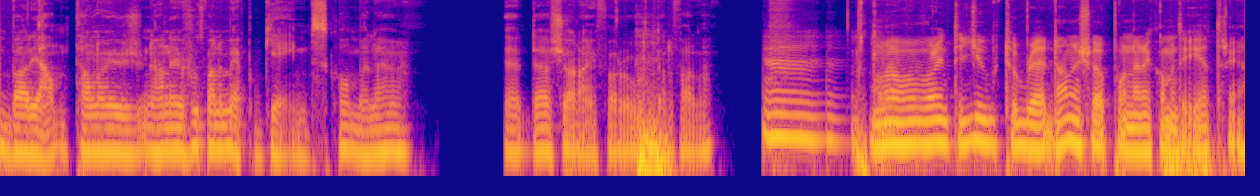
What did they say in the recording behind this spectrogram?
variant. Han, har ju, han är ju fortfarande med på Gamescom, eller hur? Där, där körde han ju förra året i alla fall. Va? Mm. Men var det inte YouTube Red han kör på när det kommer till E3?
